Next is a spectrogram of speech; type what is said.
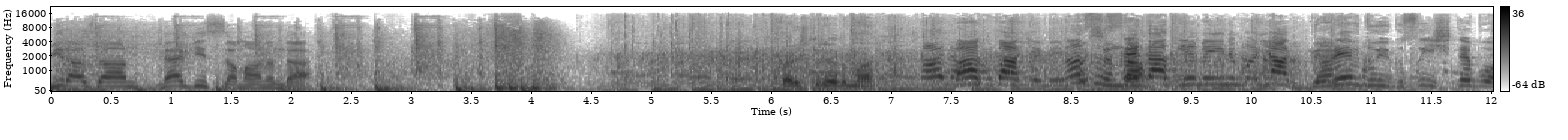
Birazdan Nergis zamanında. Karıştırıyordum ha. Bak bak nasıl başında. Sedat yemeğinin ya görev duygusu işte bu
